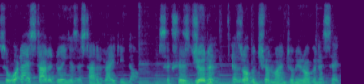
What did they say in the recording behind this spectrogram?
So what i started doing is i started writing down success journal as robin sharma and tony robbins has said.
